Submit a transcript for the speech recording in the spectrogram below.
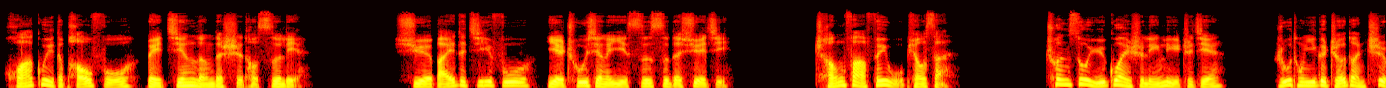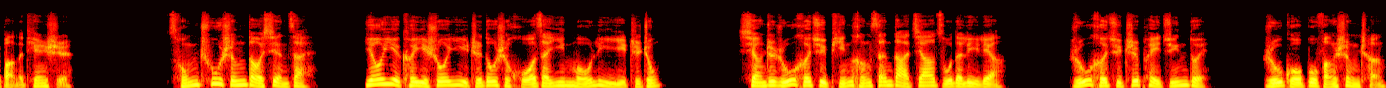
华贵的袍服被尖棱的石头撕裂。雪白的肌肤也出现了一丝丝的血迹，长发飞舞飘散，穿梭于怪石林立之间，如同一个折断翅膀的天使。从出生到现在，妖夜可以说一直都是活在阴谋利益之中，想着如何去平衡三大家族的力量，如何去支配军队，如果不防圣城。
